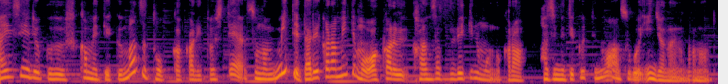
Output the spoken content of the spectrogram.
内省力深めていくまず取っかかりとしてその見て誰から見ても分かる観察できるものから始めていくっていうのはすごいいいんじゃないのかなと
